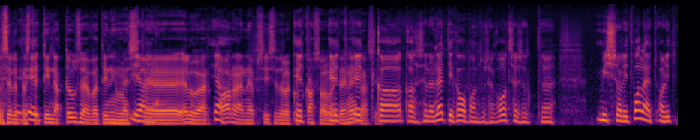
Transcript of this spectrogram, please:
no sellepärast, et hinnad tõusevad, inimeste elujärg paraneb, sissetulekud kasvavad et, ja nii edasi. ka, ka selle Läti kaubandusega otseselt mis olid valed, olid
